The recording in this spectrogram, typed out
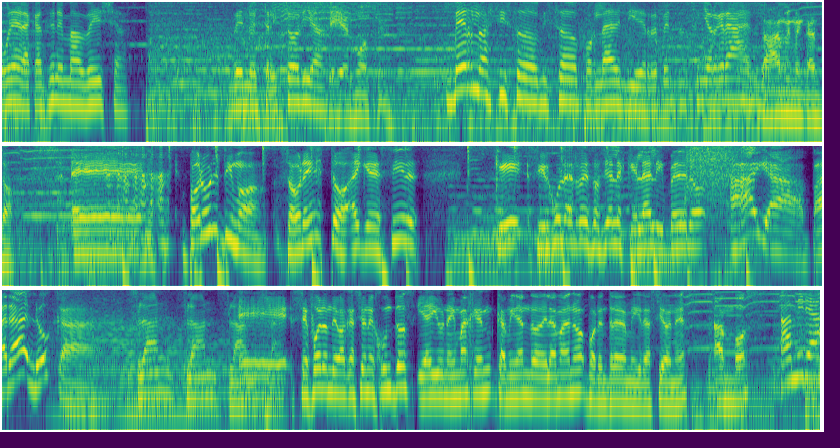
una de las canciones más bellas de nuestra historia, Sí, hermoso. Verlo así sodomizado por Ladli, de repente un señor grande. Ah, a mí me encantó. Eh, por último, sobre esto hay que decir que circula en redes sociales que Lali y Pedro. ¡Ay, ah, pará, loca! Flan, flan, flan, Eh, se fueron de vacaciones juntos y hay una imagen caminando de la mano por entrar a migraciones, ambos. Ah, mira.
